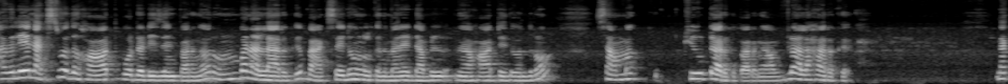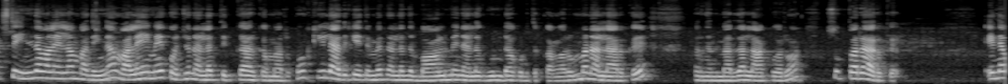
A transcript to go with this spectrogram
அதுலேயே நெக்ஸ்ட் ஒரு ஹார்ட் போட்ட டிசைன் பாருங்கள் ரொம்ப நல்லாயிருக்கு. பேக் சைடும் உங்களுக்கு இந்த மாதிரி டபுள் ஹார்ட் இது வந்துடும் செம்ம க்யூட்டாக இருக்குது பாருங்கள் அவ்வளோ அழகாக இருக்குது நெக்ஸ்ட்டு இந்த வளையெல்லாம் பார்த்தீங்கன்னா, வளையமே கொஞ்சம் நல்லா திக்காக இருக்க மாதிரி இருக்கும். கீழே அதுக்கேற்ற மாதிரி நல்ல இந்த பாலுமே நல்லா குண்டாக கொடுத்துருக்காங்க ரொம்ப நல்லாயிருக்கு. பாருங்க இந்த மாதிரி தான் லாக் வரும். சூப்பராக இருக்குது ஏன்னா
